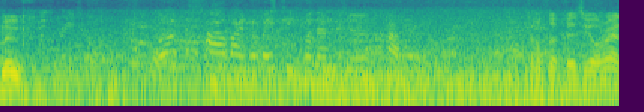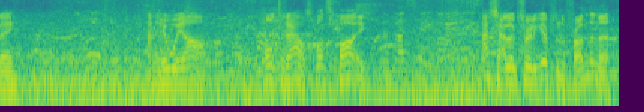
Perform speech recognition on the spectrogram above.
Move. We're on the car while we're waiting for them to come. Does look busy already. And here we are. Haunted house, what's party? Actually, that looks really good from the front, doesn't it?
